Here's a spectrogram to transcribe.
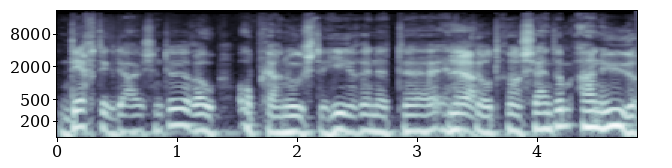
30.000 euro op gaan hoesten hier in het, in Ja. het cultureel centrum aan huur.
